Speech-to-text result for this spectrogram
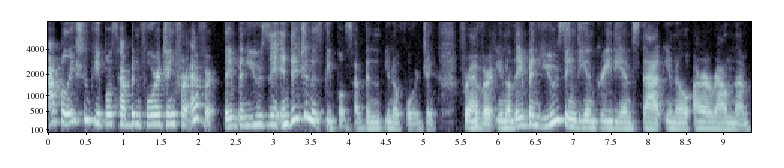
Appalachian peoples have been foraging forever. They've been using indigenous peoples have been, you know, foraging forever. You know, they've been using the ingredients that you know are around them.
